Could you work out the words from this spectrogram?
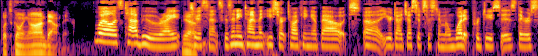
what's going on down there. Well, it's taboo, right? Yeah. To a sense, because anytime that you start talking about uh, your digestive system and what it produces, there's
